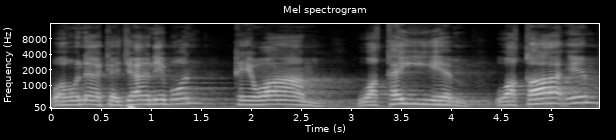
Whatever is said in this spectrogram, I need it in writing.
وهناك جانب قوام وقيم وقائم.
